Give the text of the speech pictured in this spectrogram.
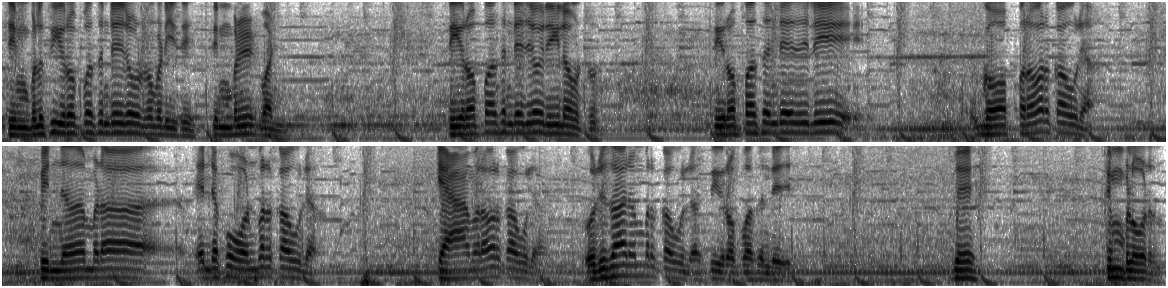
സിമ്പിൾ സീറോ പെർസെന്റേജ് ഓടണം പഠിച്ചേ സിമ്പിൾ വൺ സീറോ പെർസെന്റേജിൽ ഒരു കിലോമീറ്റർ സീറോ പെർസെന്റേജിൽ ഗോപ്ര വർക്കാവൂല പിന്നെ നമ്മുടെ എന്റെ ഫോൺ വർക്കാവൂല ക്യാമറ വർക്കാവൂല ഒരു സാധനം വർക്കാവൂല സീറോ പെർസെന്റേജിൽ ദേ സിമ്പിൾ ഓടണം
